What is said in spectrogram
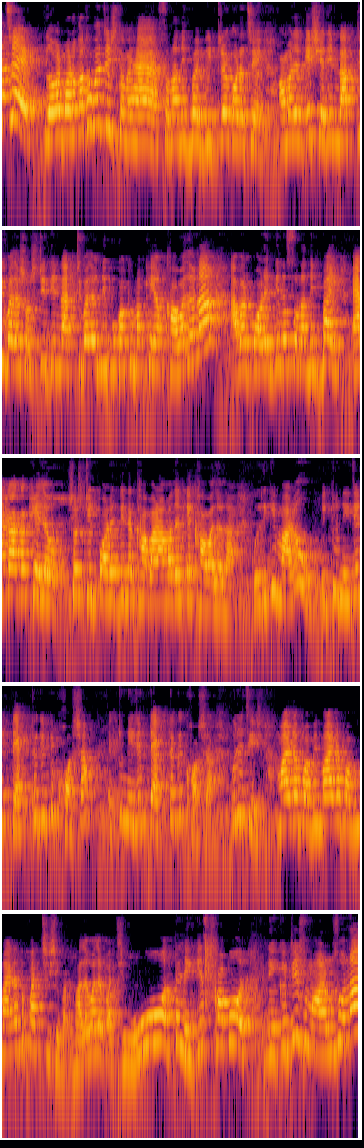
আছে তুই আবার কথা তবে হ্যাঁ সোনাদীপ ভাই বিট্রে করেছে। আমাদেরকে সেদিন রাত্রিবেলা, ষষ্ঠীর দিন রাত্রিবেলা দীপু কাকিমা খেয়ে খাওয়ালো না, আবার পরের দিনে সোনাদীপ ভাই একা একা খেলো। ষষ্ঠীর পরের দিনের খাবার আমাদেরকে খাওয়ালো না। বললি কি, মারু, একটু নিজের ট্যাগটাকে একটু খসা, একটু নিজের ট্যাগটাকে খসা, বুঝেছিস? মায়না পাবি মায়না পাবি, মায়না তো পাচ্ছিস এবার, ভালো ভালো পাচ্ছি ও, একটা লেটেস্ট খবর। দেখেছিস মারু সোনা?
